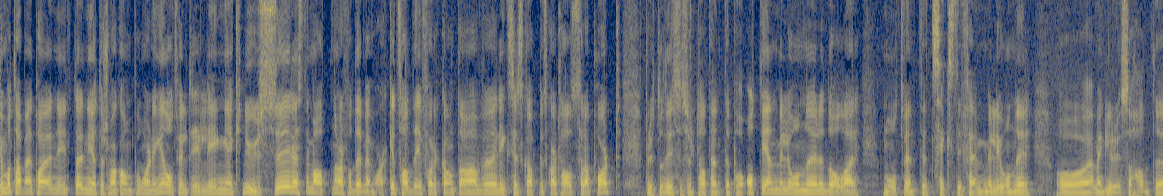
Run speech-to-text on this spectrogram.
Vi må ta med et par nyheter som har kommet på morgenen. Oddfjell Drilling knuser estimatene, i hvert fall DB Markets hadde i forkant av Riksselskapets kvartalsrapport. Bruttodriftsresultatet endte på 81 millioner dollar mot ventet 65 millioner. Og meglerhuset hadde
